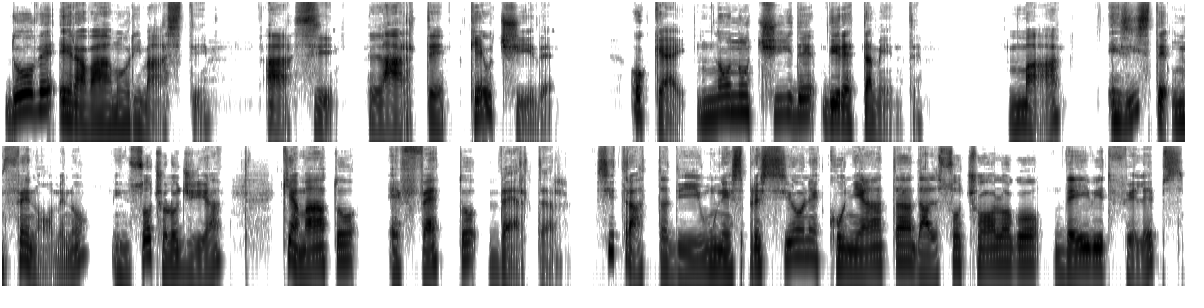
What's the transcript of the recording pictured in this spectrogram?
dove eravamo rimasti? Ah sì, l'arte che uccide. Ok, non uccide direttamente, ma esiste un fenomeno in sociologia chiamato effetto Werther. Si tratta di un'espressione coniata dal sociologo David Phillips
